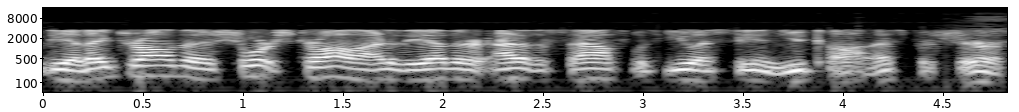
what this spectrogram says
yeah, they draw the short straw out of the other out of the South with USC and Utah. That's for sure.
